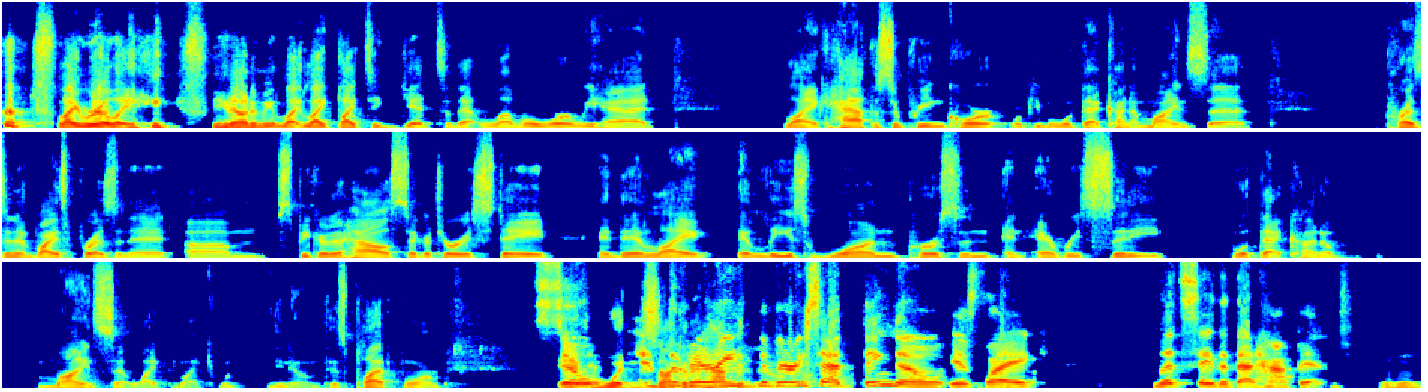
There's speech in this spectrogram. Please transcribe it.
like really, you know what I mean? Like like like to get to that level where we had like half the Supreme Court were people with that kind of mindset, president, vice president, um, Speaker of the House, Secretary of State, and then like at least one person in every city with that kind of mindset, like like with you know this platform. So wouldn't- it's it's not the gonna very happen, the very sad thing though is like, let's say that that happened. Mhm.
